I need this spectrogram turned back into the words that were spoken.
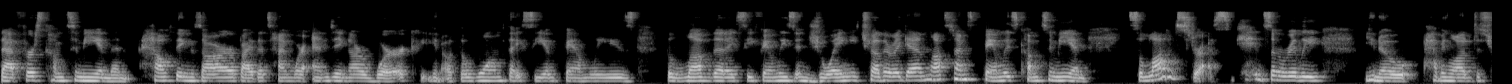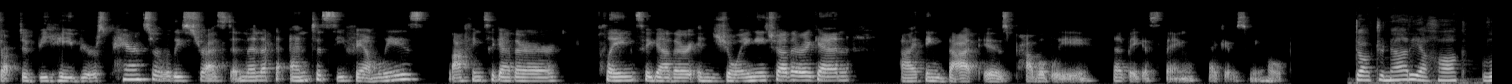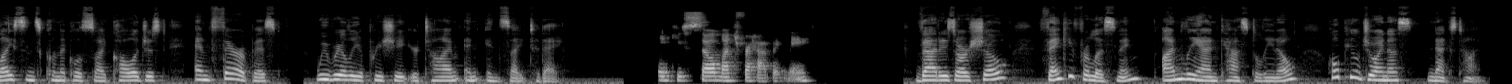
that first come to me and then how things are by the time we're ending our work you know the warmth i see in families the love that i see families enjoying each other again. Lots of times families come to me and it's a lot of stress. Kids are really you know having a lot of disruptive behaviors. Parents are really stressed. And then at the end to see families laughing together playing together enjoying each other again i think that is probably the biggest thing that gives me hope Dr. Nadia Huq, licensed clinical psychologist and therapist, we really appreciate your time and insight today. Thank you so much for having me. That is our show. Thank you for listening. I'm Leanne Castellino. Hope you'll join us next time.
